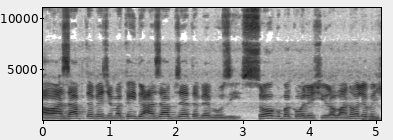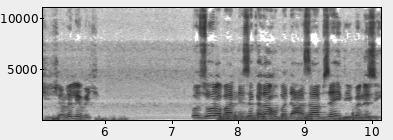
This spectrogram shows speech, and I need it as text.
او عذاب ته به جمکې د عذاب ځای ته به بوزي سوق بکول شي روانول به شي چړلې به شي په زور باندې ځکه دا خو به د عذاب ځای دی بنزي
